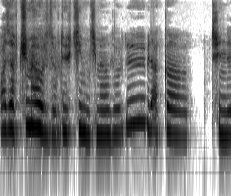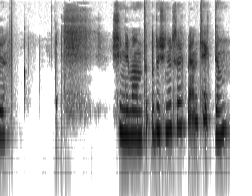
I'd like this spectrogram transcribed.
Acaba kime öldürdü? Kim kime öldürdü? Bir dakika. Şimdi Şimdi mantıklı düşünürsek ben tektim.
